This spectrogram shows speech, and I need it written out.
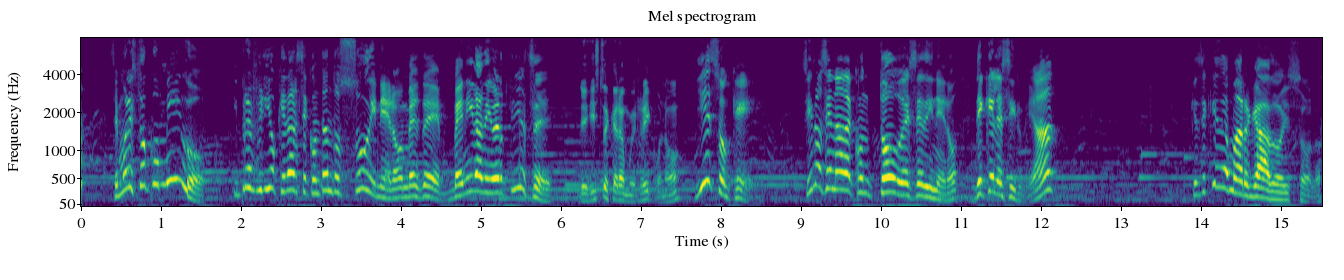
Se molestó conmigo y prefirió quedarse contando su dinero en vez de venir a divertirse. Dijiste que era muy rico, ¿no? ¿Y eso qué? Si no hace nada con todo ese dinero, ¿de qué le sirve, ah? Que se quede amargado y solo.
